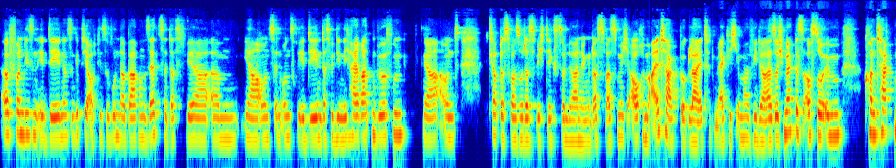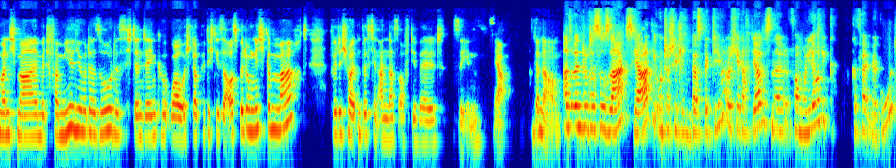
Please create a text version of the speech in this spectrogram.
äh, von diesen Ideen. Es gibt ja auch diese wunderbaren Sätze, dass wir ähm, ja uns in unsere Ideen, dass wir die nicht heiraten dürfen. Ja, und ich glaube, das war so das wichtigste Learning. Das, was mich auch im Alltag begleitet, merke ich immer wieder. Also ich merke das auch so im Kontakt manchmal mit Familie oder so, dass ich dann denke, wow, ich glaube, hätte ich diese Ausbildung nicht gemacht, würde ich heute ein bisschen anders auf die Welt sehen. Ja. Genau. Also wenn du das so sagst, ja, die unterschiedlichen Perspektiven, habe ich gedacht, ja, das ist eine Formulierung, die gefällt mir gut.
